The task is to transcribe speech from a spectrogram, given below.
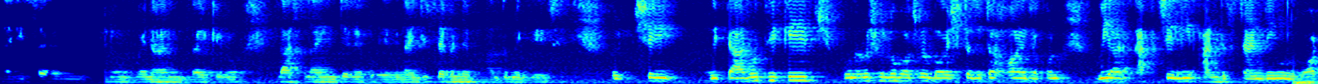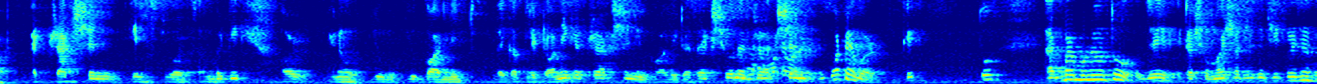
নাইনটি সেভেন ইউনো ওয়েন আই এম লাইক ইউনো ক্লাস নাইন টেনে পড়ি আমি নাইনটি সেভেনে মাধ্যমিক দিয়েছি তো সেই ওই তেরো থেকে চ- পনেরো ষোলো বছর বয়সটা যেটা হয় যখন উই আর অ্যাকচুয়ালি আন্ডারস্ট্যান্ডিং হোয়াট attraction is towards somebody or you know you you call it like a platonic attraction you call it a sexual attraction whatever it is. whatever okay তো একবার মনে হতো যে এটা সময়ের সাথে সাথে ঠিক হয়ে যাবে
